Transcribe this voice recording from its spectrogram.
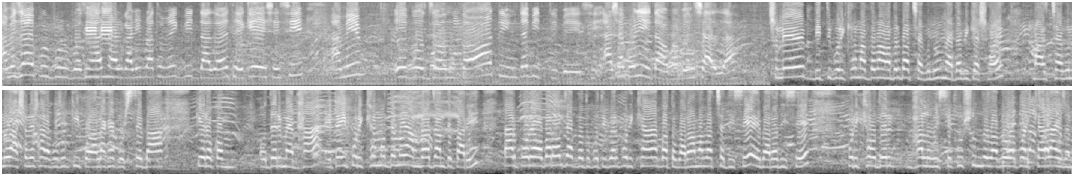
আমি জয়পুর পূর্ব সরকারি প্রাথমিক বিদ্যালয় থেকে এসেছি। আমি এ পর্যন্ত তিনটে বৃত্তি পেয়েছি। আশা করি এটা পাবো ইনশাল্লাহ আসলে বৃত্তি পরীক্ষার মাধ্যমে আমাদের বাচ্চাগুলোর মেধা বিকাশ হয়। বাচ্চাগুলো আসলে সারা বছর কী পড়ালেখা করছে বা কীরকম ওদের মেধা, এটাই পরীক্ষার মাধ্যমে আমরা জানতে পারি। তারপরে ওভারঅল জাগ্রত প্রতিবার পরীক্ষা গতবারও আমার বাচ্চা দিছে, এবারও দিছে। পরীক্ষা ওদের ভালো হয়েছে, খুব সুন্দরভাবে ওরা পরীক্ষার আয়োজন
